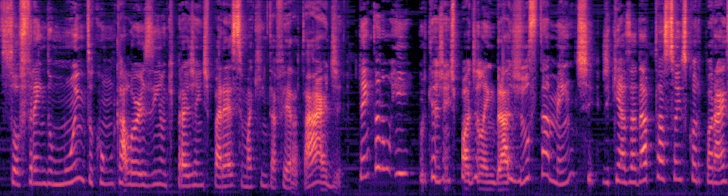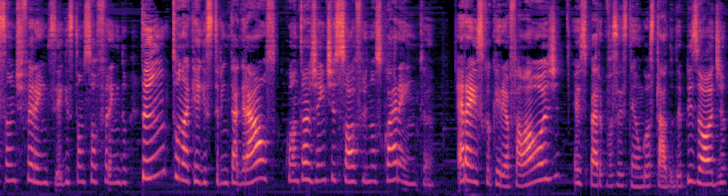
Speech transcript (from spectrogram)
sofrendo muito com um calorzinho que pra gente parece uma quinta-feira à tarde, tenta não rir, porque a gente pode lembrar justamente de que as adaptações corporais são diferentes. Eles estão sofrendo tanto naqueles 30 graus quanto a gente sofre nos 40. Era isso que eu queria falar hoje. Eu espero que vocês tenham gostado do episódio.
